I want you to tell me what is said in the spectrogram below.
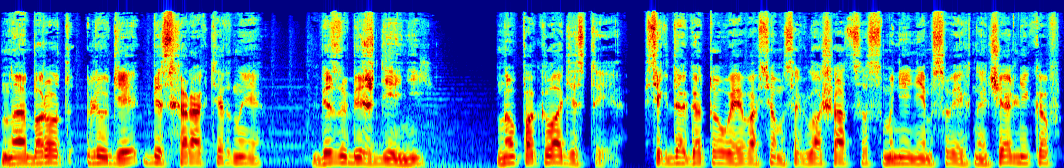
Наоборот, люди бесхарактерные, без убеждений – но покладистые, всегда готовые во всем соглашаться с мнением своих начальников,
